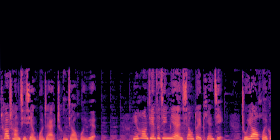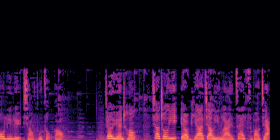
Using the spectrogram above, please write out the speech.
超长期限国债成交活跃，银行间资金面相对偏紧，主要回购利率小幅走高。交易员称，下周一 LPR 将迎来再次报价，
